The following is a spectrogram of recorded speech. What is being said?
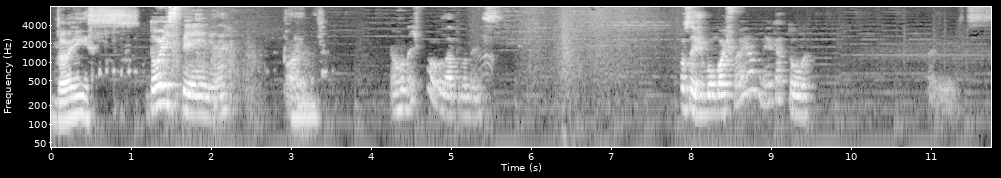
Dois. 2 PM, né? Hum. é uma ronda de fogo lá, pelo menos. Ou seja, o bom bot foi meio que à toa. Mas...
